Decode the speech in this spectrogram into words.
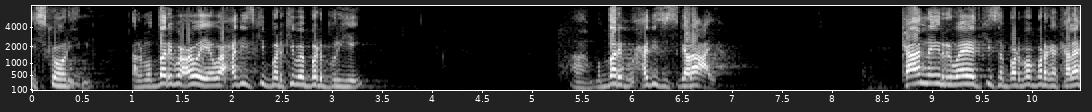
iska hor yimi. Almudarib waxa weeye waa xadiiskii barhkiiba barh buriyey mudarib waa xadiis isgaraacaya kaana in riwaayaadkiisa barhba kale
